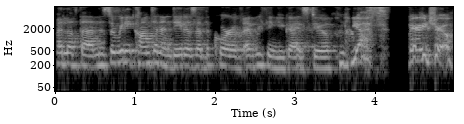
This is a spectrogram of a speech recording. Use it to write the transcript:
I love that. And so really content and data is at the core of everything you guys do. yes. Very true.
